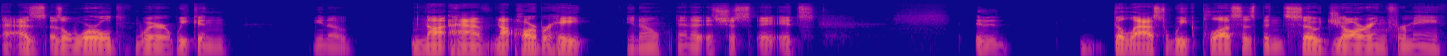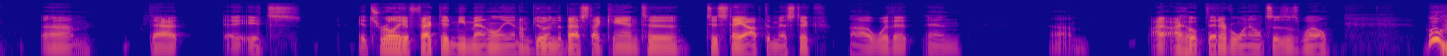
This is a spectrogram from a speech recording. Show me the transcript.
as as a world where we can you know not have not harbor hate you know and it's just it, it's it, the last week plus has been so jarring for me um, that it's it's really affected me mentally, and I'm doing the best I can to to stay optimistic uh, with it, and um, I, I hope that everyone else is as well. Whew.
